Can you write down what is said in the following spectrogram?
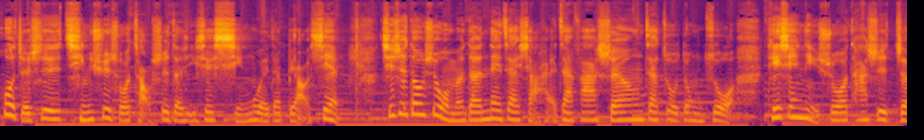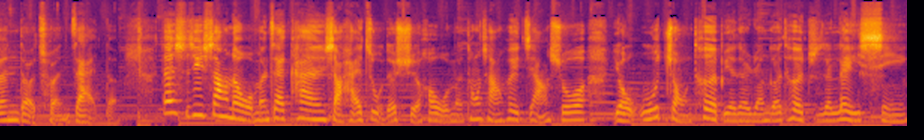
或者是情绪所导致的一些行为的表现，其实都是我们的内在小孩在发声，在做动作，提醒你说它是真的存在的。但实际上呢，我们在看小孩组的时候，我们通常会讲说有五种特。别的人格特质的类型，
